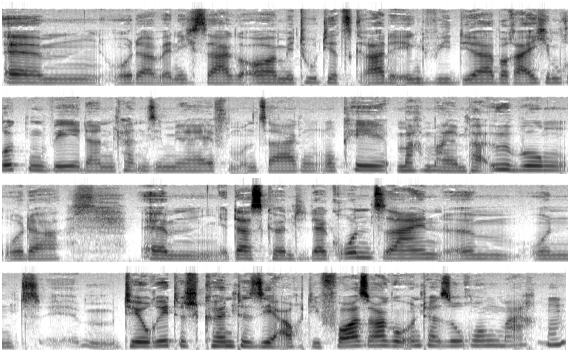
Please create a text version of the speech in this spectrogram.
Ähm, oder wenn ich sage, oh, mir tut jetzt gerade irgendwie der Bereich im Rücken weh, dann kann sie mir helfen und sagen, okay, mach mal ein paar Übungen oder ähm, das könnte der Grund sein. Ähm, und ähm, theoretisch könnte sie auch die Vorsorgeuntersuchung machen.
